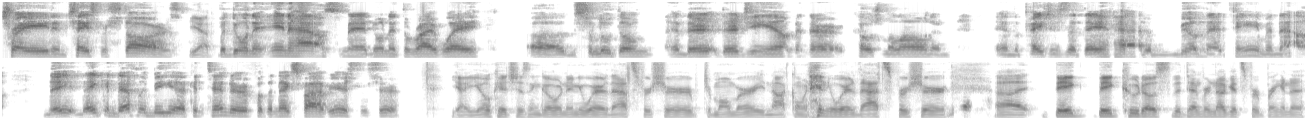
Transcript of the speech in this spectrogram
trade and chase for stars, yeah, but doing it in house, man, doing it the right way. Uh, salute them and their their GM and their coach Malone and and the patience that they have had of building that team. And now they they can definitely be a contender for the next five years for sure. Yeah, Jokic isn't going anywhere. That's for sure. Jamal Murray not going anywhere. That's for sure. Yeah. Uh, big big kudos to the Denver Nuggets for bringing a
